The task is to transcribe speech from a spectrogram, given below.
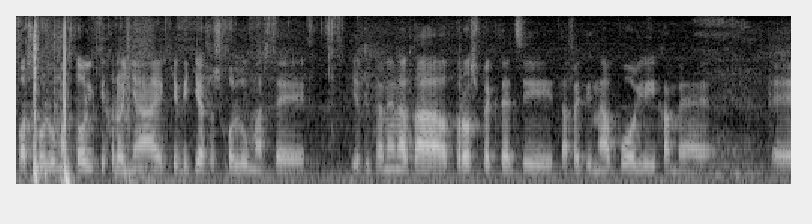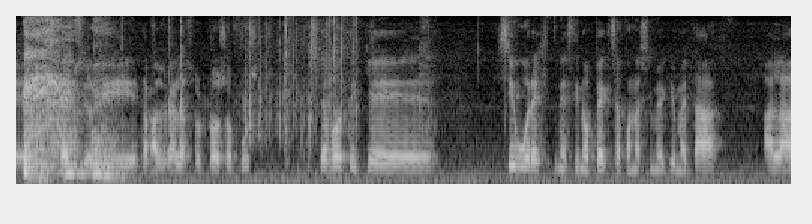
που ασχολούμαστε όλη τη χρονιά και δικαίως ασχολούμαστε γιατί ήταν ένα από τα prospect έτσι, τα φετινά που όλοι είχαμε ε, πιστέψει ότι θα μας βγάλει ασπροπρόσωπους. Πιστεύω ότι και σίγουρα έχει την ευθύνη ο παίκτης από ένα σημείο και μετά, αλλά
